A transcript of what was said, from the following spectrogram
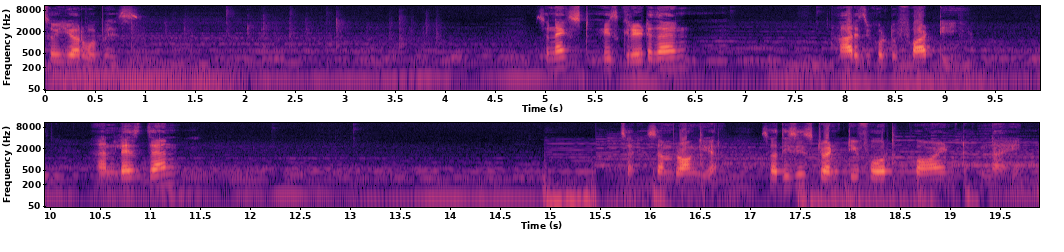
so you are obese. So next is greater than r is equal to 40 and less than sorry some wrong here. So this is 24.9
